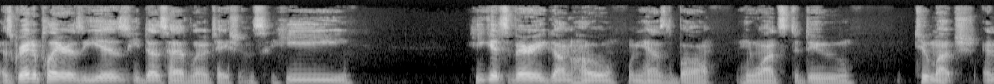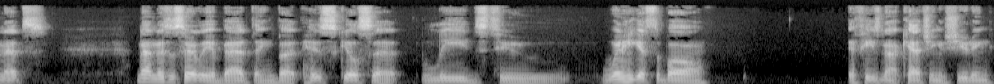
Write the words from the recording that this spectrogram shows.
As great a player as he is, he does have limitations. He he gets very gung ho when he has the ball. He wants to do too much, and that's not necessarily a bad thing, but his skill set leads to when he gets the ball, if he's not catching and shooting,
